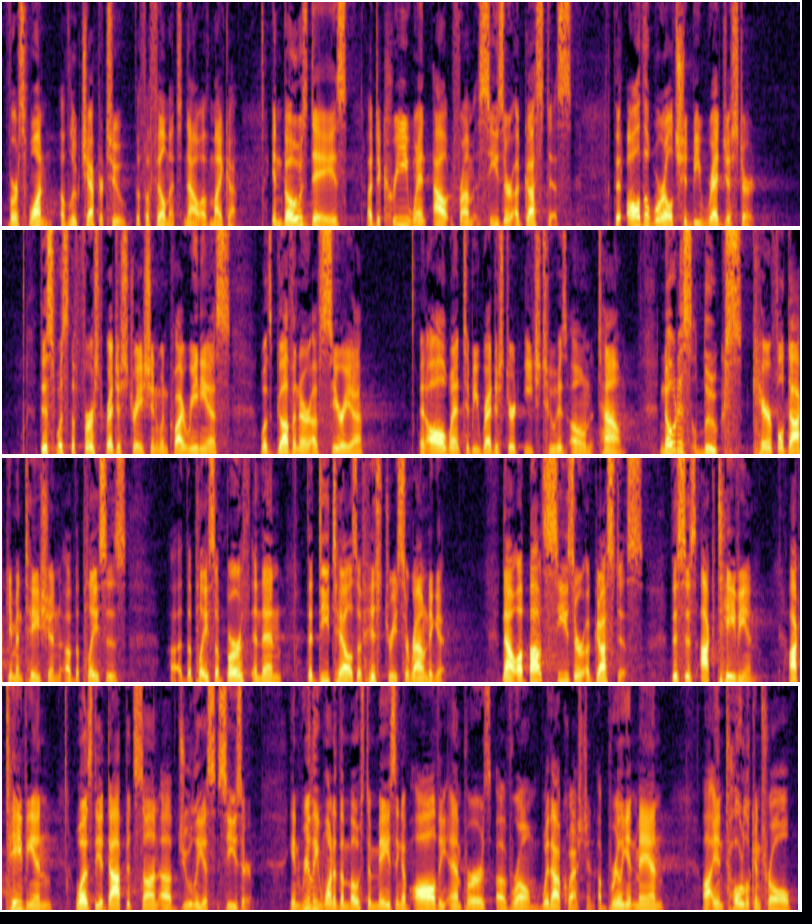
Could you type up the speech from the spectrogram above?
Verse 1 of Luke chapter 2, the fulfillment now of Micah. In those days, a decree went out from Caesar Augustus that all the world should be registered. This was the first registration when Quirinius was governor of Syria, and all went to be registered, each to his own town. Notice Luke's careful documentation of the places, uh, the place of birth, and then the details of history surrounding it. Now, about Caesar Augustus, this is Octavian. Octavian was the adopted son of Julius Caesar, and really one of the most amazing of all the emperors of Rome, without question. A brilliant man uh, in total control,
